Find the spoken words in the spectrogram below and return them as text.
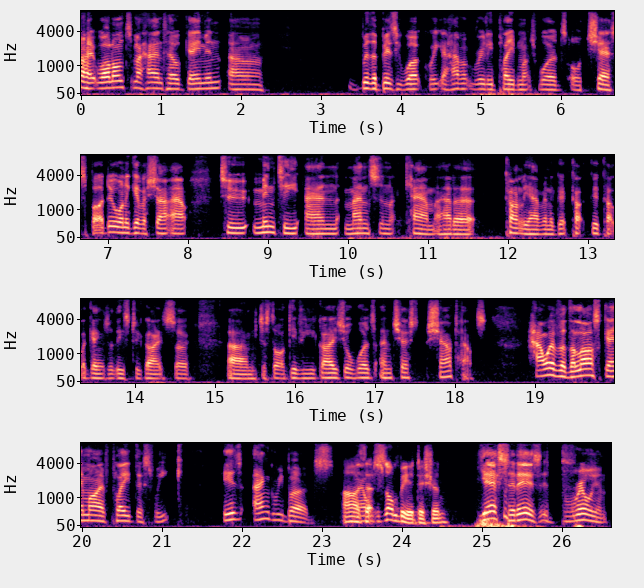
Right, well, on to my handheld gaming. Uh, with a busy work week, I haven't really played much words or chess, but I do want to give a shout out to Minty and Manson Cam. I had a currently having a good good couple of games with these two guys, so um, just thought I'd give you guys your words and chess shout outs. However, the last game I've played this week is Angry Birds. Ah, is Now, that Zombie Edition? Yes, it is. It's brilliant.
